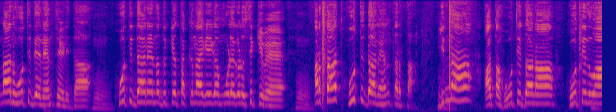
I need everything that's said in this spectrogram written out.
ನಾನು ಹೂತಿದ್ದೇನೆ ಅಂತ ಹೇಳಿದ್ದ. ಹೂತಿದ್ದಾನೆ ಅನ್ನೋದಕ್ಕೆ ತಕ್ಕನಾಗಿ ಈಗ ಮೂಳೆಗಳು ಸಿಕ್ಕಿವೆ. ಅರ್ಥಾತ್ ಹೂತಿದ್ದಾನೆ ಅಂತ ಅರ್ಥ. ಇನ್ನ ಆತ ಹೂತಿದ್ದಾನಾ? ಹೂತಿಲ್ವಾ?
